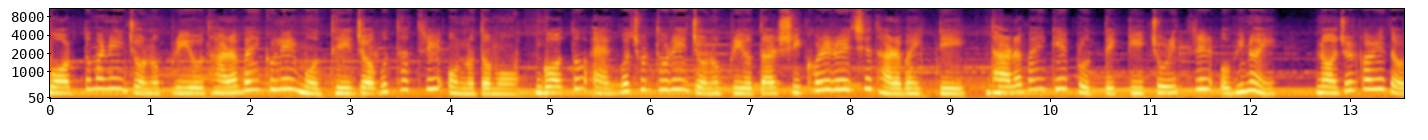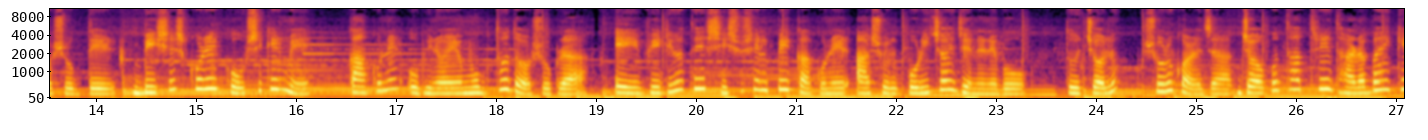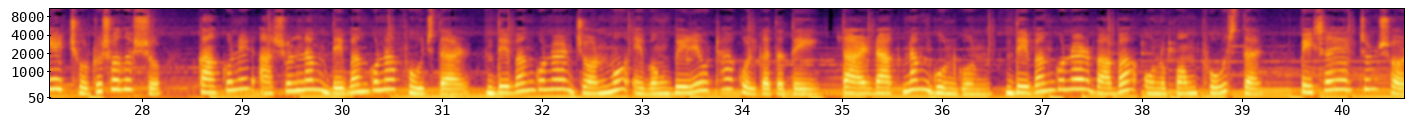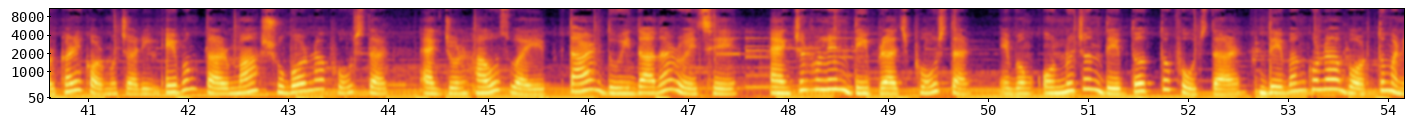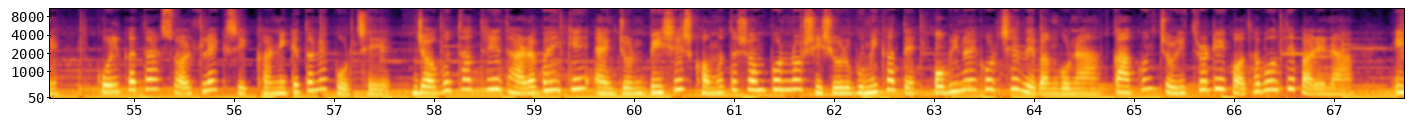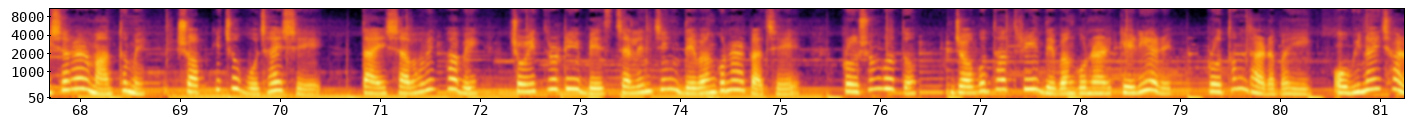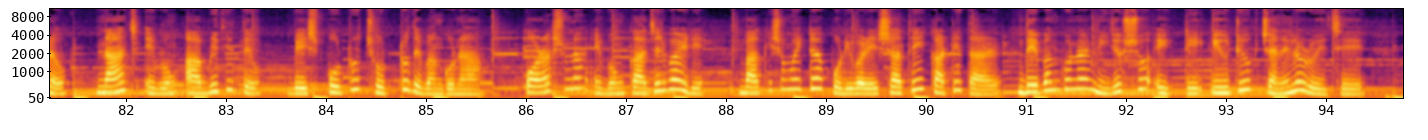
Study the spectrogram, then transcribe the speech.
বর্তমানে জনপ্রিয় ধারাবাহিকগুলির মধ্যে জগদ্ধাত্রী অন্যতম। গত এক বছর ধরে জনপ্রিয়তার শিখরে রয়েছে ধারাবাহিকটি। ধারাবাহিকে প্রত্যেকটি চরিত্রের অভিনয়ে নজর কাড়ে দর্শকদের। বিশেষ করে কৌশিকের মেয়ে কাকনের অভিনয়ে মুগ্ধ দর্শকরা। এই ভিডিওতে শিশু শিল্পী কাকনের আসল পরিচয় জেনে নেব। তো চলো শুরু করা যাক। জগদ্ধাত্রী ধারাবাহিকের ছোট সদস্য কাকনের আসল নাম দেবাঙ্গনা ফৌজদার। দেবাঙ্গনার জন্ম এবং বেড়ে ওঠা কলকাতাতেই। তার ডাকনাম গুনগুন। দেবাঙ্গনার বাবা অনুপম ফৌজদার, পেশায় একজন সরকারি কর্মচারী এবং তার মা সুবর্ণা ফৌজদার, একজন হাউসওয়াইফ। তার দুই দাদা রয়েছে। একজন হলেন দীপরাজ ফৌজদার এবং অন্যজন দেবদত্ত ফৌজদার। দেবাঙ্গনা বর্তমানে কলকাতার সল্টলেক শিক্ষা নিকেতনে পড়ছে। জগদ্ধাত্রী ধারাবাহিকে একজন বিশেষ ক্ষমতাসম্পন্ন শিশুর ভূমিকাতে অভিনয় করছে দেবাঙ্গনা। কাকুন চরিত্রটি কথা বলতে পারে না। ইশারার মাধ্যমে সবকিছু বোঝায় সে। তাই স্বাভাবিকভাবেই চরিত্রটি বেশ চ্যালেঞ্জিং দেবাঙ্গনার কাছে। প্রসঙ্গত, জগদ্ধাত্রী দেবাঙ্গনার কেরিয়ারে প্রথম ধারাবাহিক। অভিনয় ছাড়াও নাচ এবং আবৃত্তিতেও বেশ পটু ছোট্ট দেবাঙ্গনা। পড়াশোনা এবং কাজের বাইরে বাকি সময়টা পরিবারের সাথেই কাটে তার। দেবাঙ্গনার নিজস্ব একটি ইউটিউব চ্যানেলও রয়েছে,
